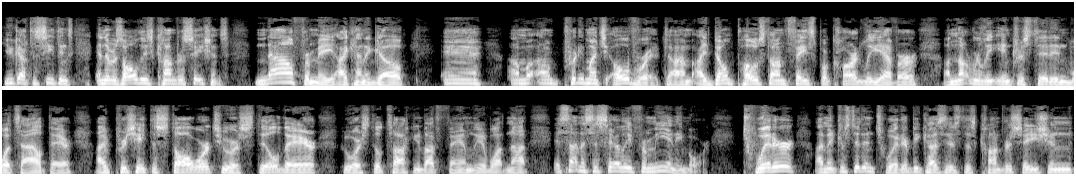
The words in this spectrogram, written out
You got to see things. And there was all these conversations. Now, for me, I kind of go, eh, I'm I'm pretty much over it. Um, I don't post on Facebook hardly ever. I'm not really interested in what's out there. I appreciate the stalwarts who are still there, who are still talking about family and whatnot. It's not necessarily for me anymore. Twitter, I'm interested in Twitter because there's this conversation,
